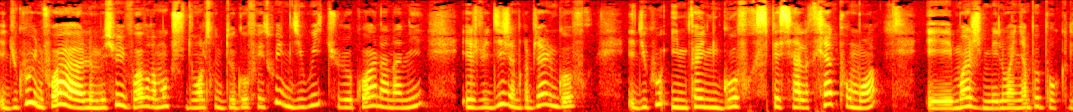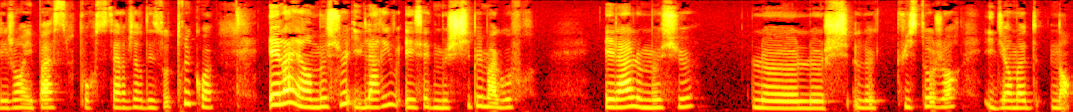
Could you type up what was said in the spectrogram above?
Et du coup, une fois, le monsieur, il voit vraiment que je suis devant le truc de gaufre et tout. Il me dit, oui, tu veux quoi, nanani? Et je lui dis, j'aimerais bien une gaufre. Et du coup, il me fait une gaufre spéciale rien que pour moi. Et moi, je m'éloigne un peu pour que les gens y passent pour se servir des autres trucs, quoi. Et là, il y a un monsieur, il arrive et essaie de me chipper ma gaufre. Et là, le monsieur, le, le, le cuistot, genre, il dit en mode, non,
